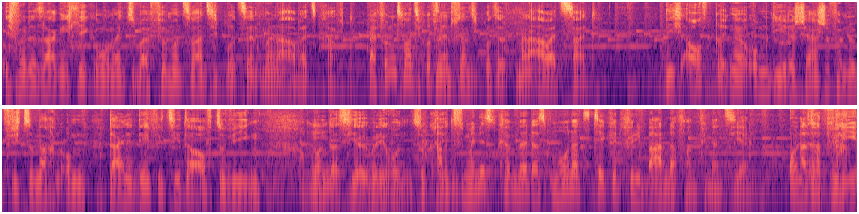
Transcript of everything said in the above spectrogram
Ich würde sagen, ich liege im Moment so bei 25 Prozent meiner Arbeitskraft. Bei 25 Prozent. 25 Prozent meiner Arbeitszeit. Die ich aufbringe, um die Recherche vernünftig zu machen, um deine Defizite aufzuwiegen und das hier über die Runden zu Mhm. Aber kriegen. zumindest können wir das Monatsticket für die Bahn davon finanzieren. Und also äh, für die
